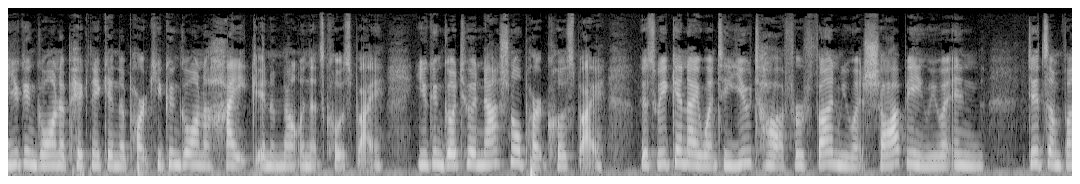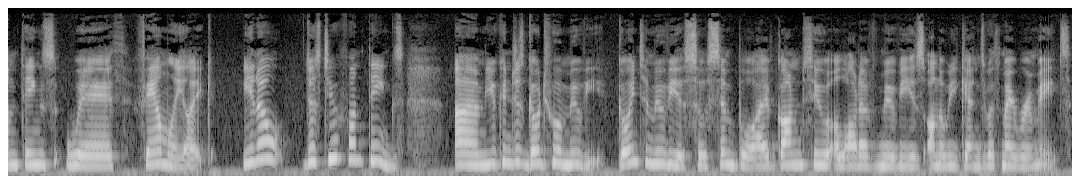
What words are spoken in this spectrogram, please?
You can go on a picnic in the park. You can go on a hike in a mountain that's close by. You can go to a national park close by. This weekend I went to Utah for fun. We went shopping. We went and did some fun things with family. Like, you know, just do fun things. Um, you can just go to a movie. Going to movie is so simple. I've gone to a lot of movies on the weekends with my roommates,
